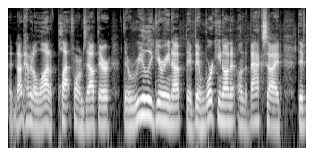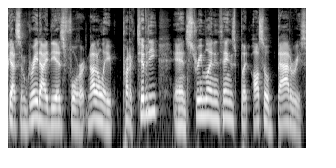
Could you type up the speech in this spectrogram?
uh, not having a lot of platforms out there. They're really gearing up. They've been working on it on the backside. They've got some great ideas for not only productivity and streamlining things, but also batteries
